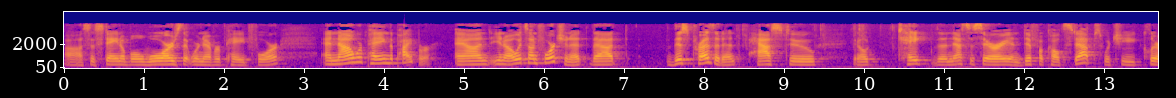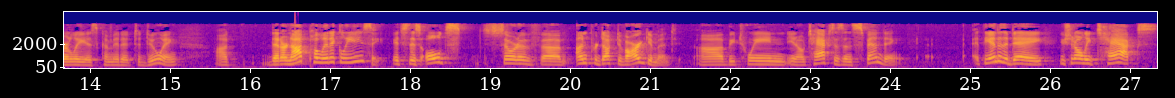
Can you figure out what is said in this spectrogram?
uh, sustainable, wars that were never paid for. And now we're paying the piper. And, you know, it's unfortunate that this president has to, you know, take the necessary and difficult steps, which he clearly is committed to doing, uh, that are not politically easy. It's this old sort of uh, unproductive argument uh, between you know taxes and spending. At the end of the day, you should only tax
